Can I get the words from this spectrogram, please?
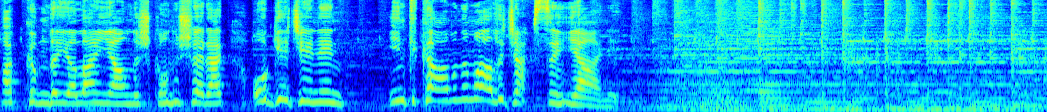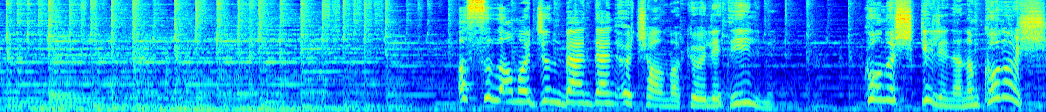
Hakkımda yalan yanlış konuşarak o gecenin intikamını mı alacaksın yani? Asıl amacın benden öç almak öyle değil mi? Konuş gelin hanım konuş.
